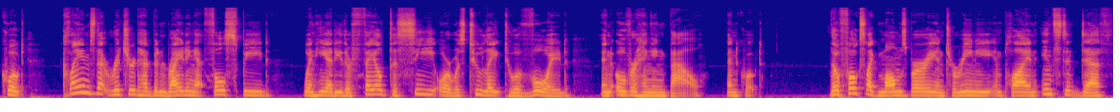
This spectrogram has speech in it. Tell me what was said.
quote, claims that Richard had been riding at full speed when he had either failed to see or was too late to avoid an overhanging bough. Though folks like Malmesbury and Torigni imply an instant death,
